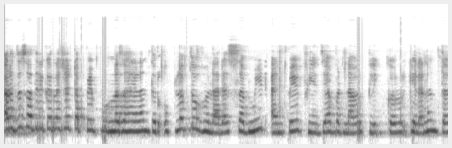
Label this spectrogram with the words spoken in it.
अर्ज सादरीकरणाचे टप्पे पूर्ण झाल्यानंतर उपलब्ध होणाऱ्या सबमिट अँड पे फीज या बटनावर क्लिक करू केल्यानंतर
